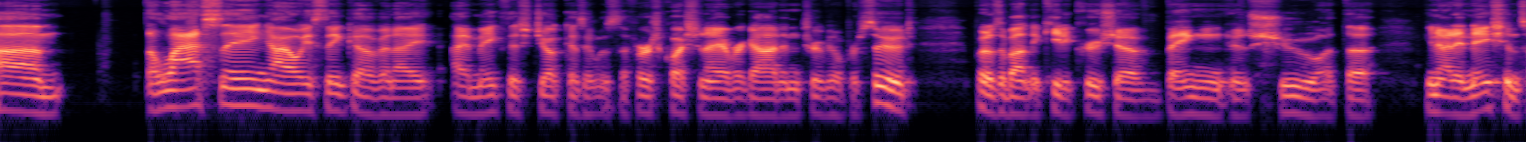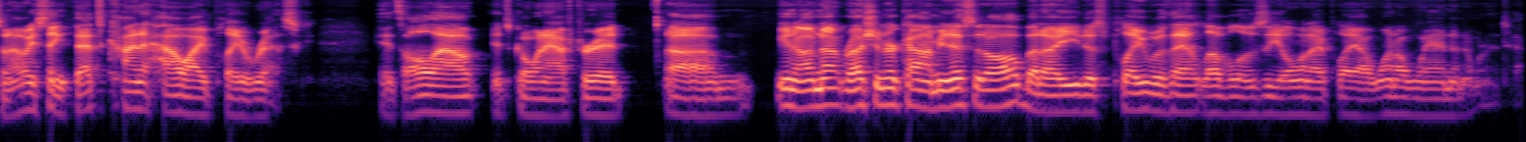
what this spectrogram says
um, the last thing i always think of and i i make this joke because it was the first question i ever got in trivial pursuit but it was about nikita khrushchev banging his shoe at the united nations and i always think that's kind of how i play risk it's all out. It's going after it. Um, you know, I'm not Russian or communist at all, but I just play with that level of zeal when I play. I want to win and I want to attack.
